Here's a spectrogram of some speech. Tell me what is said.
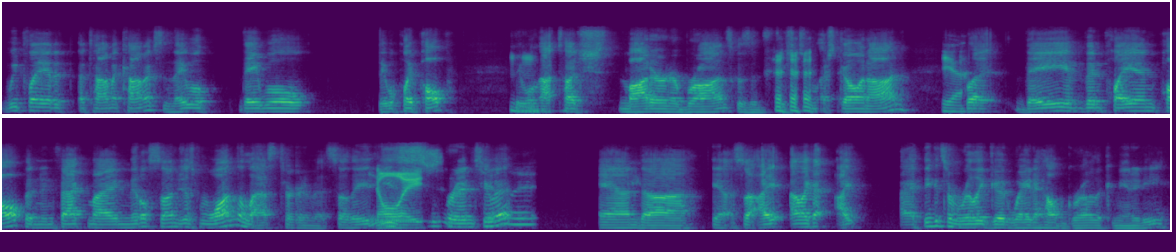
we play at Atomic Comics, and they will they will they will play pulp. They will mhm, not touch modern or bronze because there's too much going on. yeah, but they have been playing pulp and in fact my middle son just won the last tournament so they Nice. he's super into it it. and uh yeah so i i like i i think it's a really good way to help grow the community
